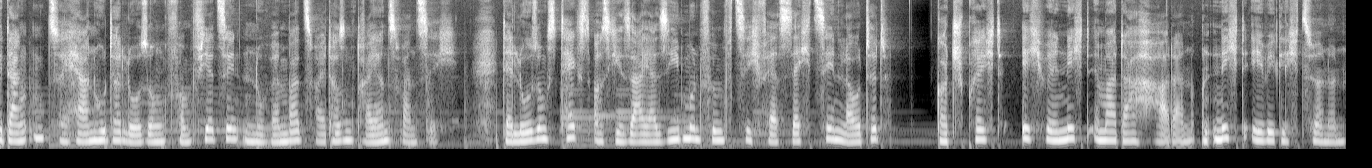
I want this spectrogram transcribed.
Gedanken zur Herrnhuter Losung vom 14. November 2023. Der Losungstext aus Jesaja 57, Vers 16 lautet: Gott spricht: Ich will nicht immer da hadern und nicht ewiglich zürnen.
